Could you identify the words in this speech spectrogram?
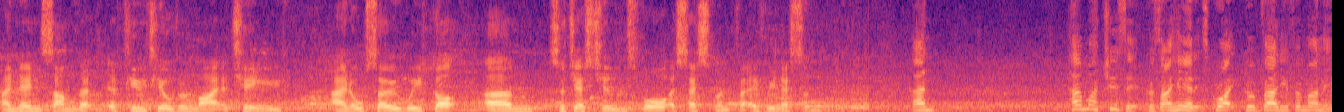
and then some that a few children might achieve. And also we've got um, suggestions for assessment for every lesson. And how much is it? Because I hear it's quite good value for money.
